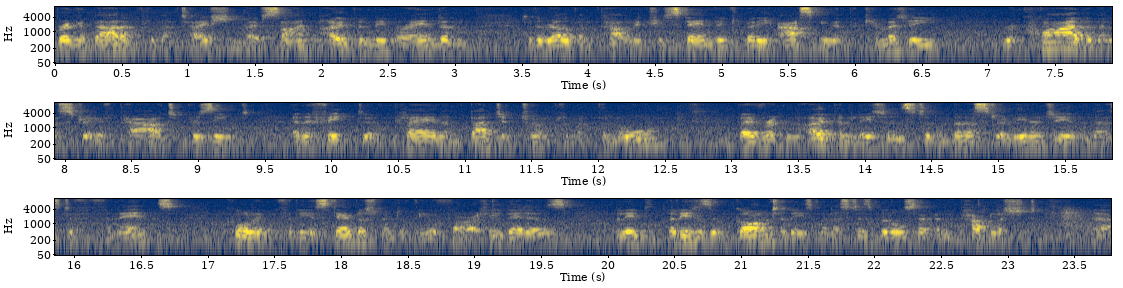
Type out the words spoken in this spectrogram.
bring about implementation. They've signed an open memorandum to the relevant Parliamentary Standing Committee asking that the committee require the Ministry of Power to present an effective plan and budget to implement the law. They've written open letters to the Minister of Energy and the Minister for Finance calling for the establishment of the authority, that is, the, letters have gone to these ministers but also been published uh,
